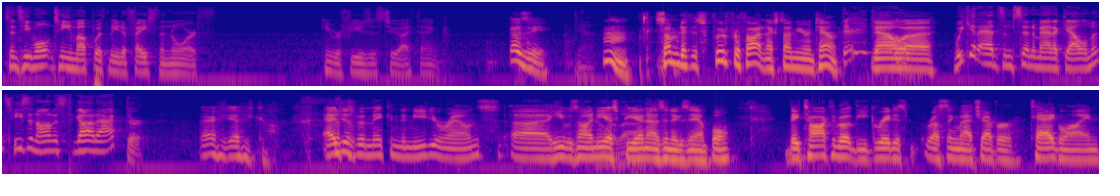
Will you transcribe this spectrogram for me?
Since he won't team up with me to face the North. He refuses to, I think. Does he? Yeah. Hmm. Something it's food for thought next time you're in town. There you go. Now, uh, we could add some cinematic elements. He's an honest to God actor. There, there you go. Edge has been making the media rounds. Uh, he was on ESPN as an example. They talked about the greatest wrestling match ever tagline.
